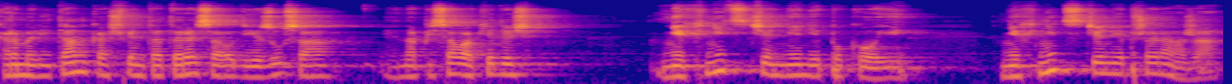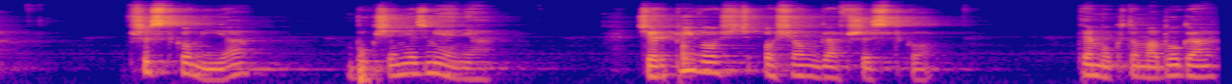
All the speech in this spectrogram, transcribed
Karmelitanka święta Teresa od Jezusa napisała kiedyś: Niech nic cię nie niepokoi, niech nic cię nie przeraża. Wszystko mija, Bóg się nie zmienia. Cierpliwość osiąga wszystko. Temu, kto ma Boga,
